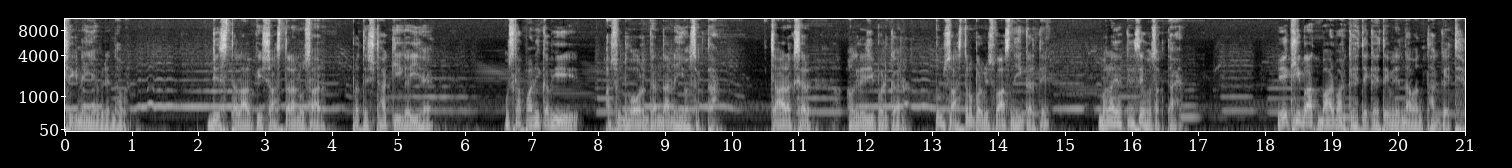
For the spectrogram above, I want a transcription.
ठीक नहीं है वृंदावन। जिस तालाब की शास्त्रानुसार प्रतिष्ठा की गई है, उसका पानी कभी अशुद्ध और गंदा नहीं हो सकता। चार अक्षर अंग्रेज़ी पढ़कर तुम शास्त्रों पर विश्वास नहीं करते, भला यह कैसे हो सकता है? एक ही बात बार बार कहते कहते वृंदावन थक गए थे।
